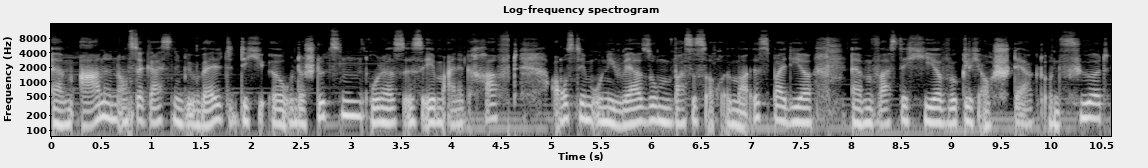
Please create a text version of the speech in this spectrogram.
ähm, Ahnen aus der geistigen Welt dich äh, unterstützen oder es ist eben eine Kraft aus dem Universum, was es auch immer ist bei dir, ähm, was dich hier wirklich auch stärkt und führt.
